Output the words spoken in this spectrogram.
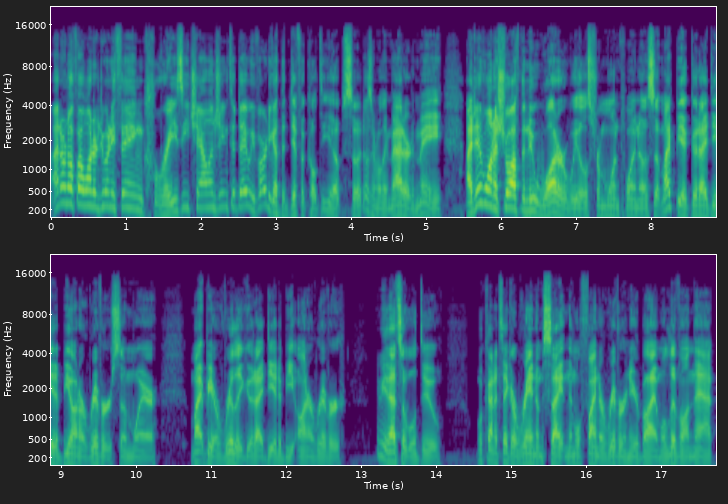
I don't know if I want to do anything crazy challenging today. We've already got the difficulty up, so it doesn't really matter to me. I did want to show off the new water wheels from 1.0, so it might be a good idea to be on a river somewhere. Might be a really good idea to be on a river. Maybe that's what we'll do. We'll kind of take a random site, and then we'll find a river nearby, and we'll live on that.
